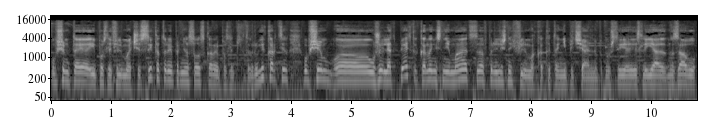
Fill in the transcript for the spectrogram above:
В общем-то, и после фильма «Часы», который принес Оскар, и после каких-то других картин. В общем, э, уже лет пять, как она не снимается в приличных фильмах, как это не печально, потому что я, если я назову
